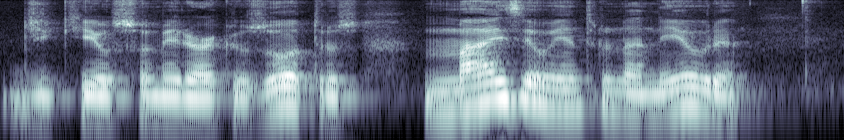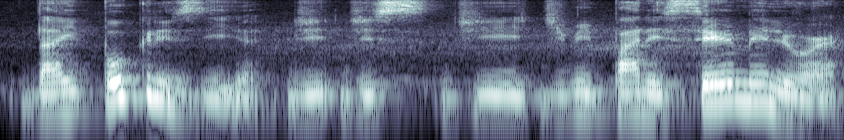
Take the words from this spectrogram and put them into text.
de que eu sou melhor que os outros, mais eu entro na neura da hipocrisia, de, de, de, de me parecer melhor.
